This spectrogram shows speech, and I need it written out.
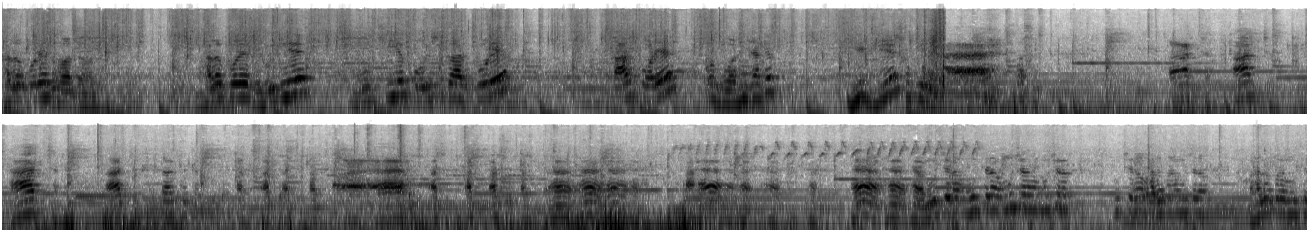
ভালো করে ধোয়াতে হবে। ভালো করে ধুইয়ে মুছিয়ে, পরিষ্কার করে, তারপরে ওর বডিটাকে হিট দিয়ে শুকিয়ে বসো। আচ্ছা আচ্ছা আচ্ছা আচ্ছা আচ্ছা। হ্যাঁ হ্যাঁ হ্যাঁ মুছে মুছে মুছে মুছে ভালো করে মুছে ভালো করে মুছে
